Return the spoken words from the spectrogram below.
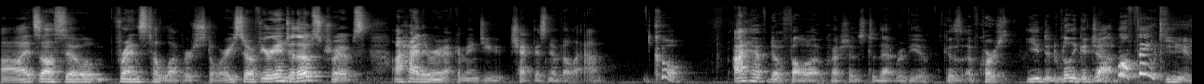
Uh, it's also a friends to lovers story. So if you're into those tropes, I highly recommend you check this novella out. Cool. I have no follow up questions to that review because, of course, you did a really good job. Well, thank you.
